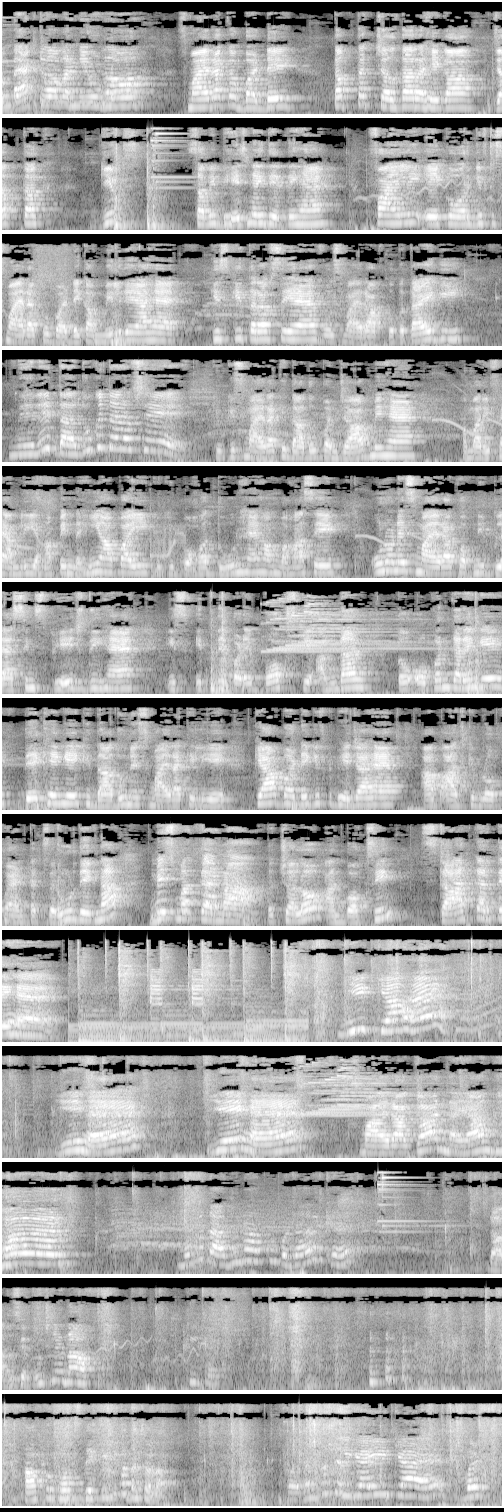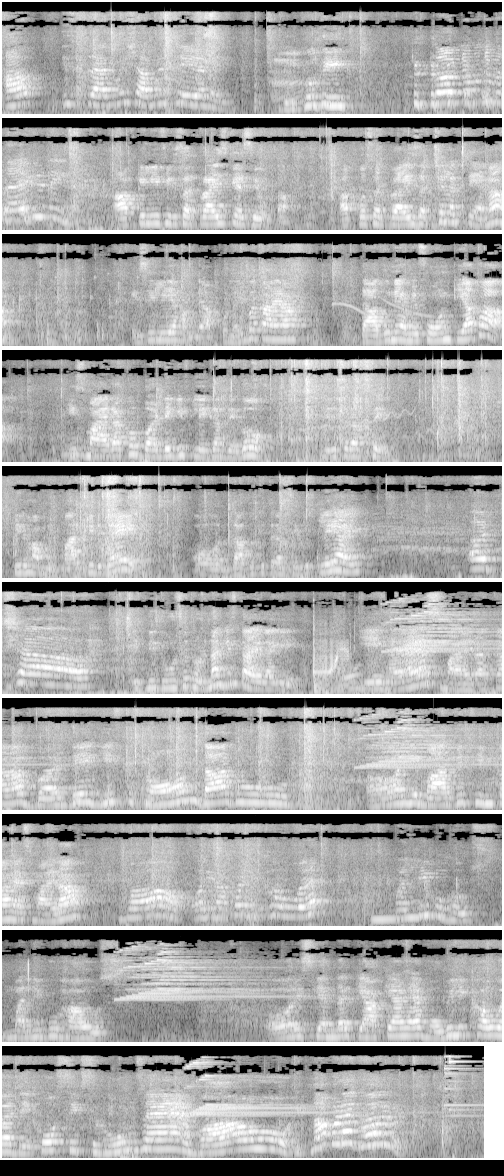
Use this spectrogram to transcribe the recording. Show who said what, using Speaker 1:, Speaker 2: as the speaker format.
Speaker 1: Welcome back to our new blog Smaira का birthday तब तक चलता रहेगा जब तक गिफ्ट सभी भेज नहीं देते हैं। फाइनली एक और गिफ्ट स्मायरा को बर्थडे का मिल गया है। किसकी तरफ़ से है वो स्मायरा आपको बताएगी।
Speaker 2: मेरे दादू की तरफ़ से।
Speaker 1: क्योंकि स्मायरा के दादू पंजाब में हैं हमारी फैमिली यहाँ पे नहीं आ पाई क्योंकि बहुत दूर हैं हम वहाँ से। उन्होंने स्मायरा को अपनी ब्लेसिंग्स भेज दी हैं। इस इतने बड़े बॉक्स के अंदर तो ओपन करेंगे देखेंगे कि दादू ने स्मायरा के लिए क्या बर्थडे गिफ्ट भेजा है। आप आज के ब्लॉग को एंड तक ज़रूर देखना मिस मत करना। तो चलो अनबॉक्सिंग स्टार्ट करते हैं।
Speaker 2: ये क्या है?
Speaker 1: ये है ये है मायरा का नया घर।
Speaker 2: मम्मी दादू ने आपको बता रखा है।
Speaker 1: दादू से पूछ लेना आप।
Speaker 2: ठीक है।
Speaker 1: आपको बॉक्स देख के नहीं पता चला?
Speaker 2: पता तो चल गया ये क्या है बट आप इस प्लान में शामिल थे या नहीं?
Speaker 1: बिल्कुल थी।
Speaker 2: तो आपने मुझे बताया क्यों नहीं?
Speaker 1: आपके लिए फिर सरप्राइज़ कैसे होता? आपको सरप्राइज़ अच्छे लगते हैं ना? इसीलिए हमने आपको नहीं बताया। दादू ने हमें फ़ोन किया था कि स्मायरा को बर्थडे गिफ्ट लेकर दे दो मेरी तरफ़ से। फिर हम मार्केट गए। और दादू की तरफ़ से गिफ्ट ले आए
Speaker 2: अच्छा।
Speaker 1: इतनी दूर से थोड़ी ना गिफ्ट आएगा ये। ये है स्मायरा का बर्थडे गिफ्ट फ्रॉम दादू। और ये बारबी थीम का है स्मायरा
Speaker 2: वाह और यहाँ पर लिखा हुआ है मल्लीबू हाउस
Speaker 1: मलिबू हाउस और इसके अंदर क्या क्या है वो भी लिखा हुआ है। देखो सिक्स रूम्स हैं। वाओ इतना बड़ा घर।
